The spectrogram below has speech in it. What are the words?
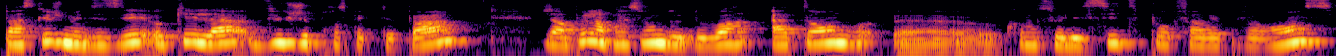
parce que je me disais, ok, là, vu que je prospecte pas, j'ai un peu l'impression de devoir attendre qu'on me sollicite pour faire des conférences.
